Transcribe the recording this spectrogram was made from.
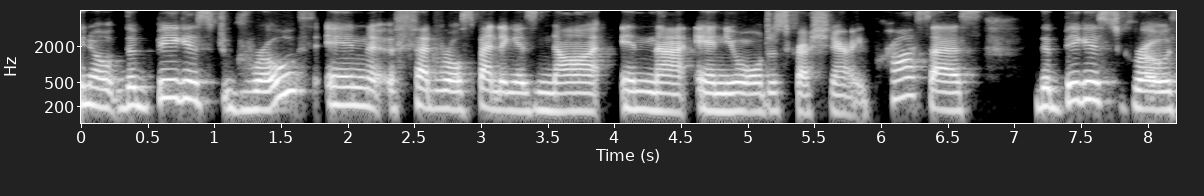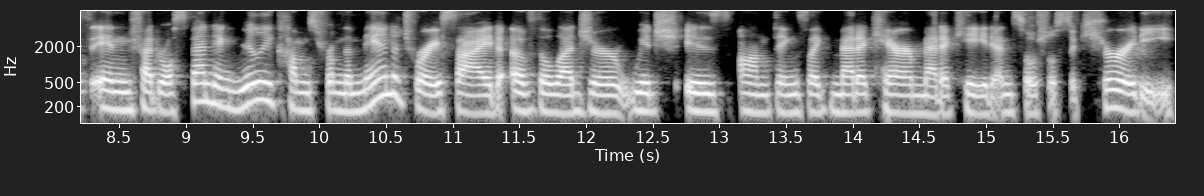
you know, the biggest growth in federal spending is not in that annual discretionary process. The biggest growth in federal spending really comes from the mandatory side of the ledger, which is on things like Medicare, Medicaid, and Social Security.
